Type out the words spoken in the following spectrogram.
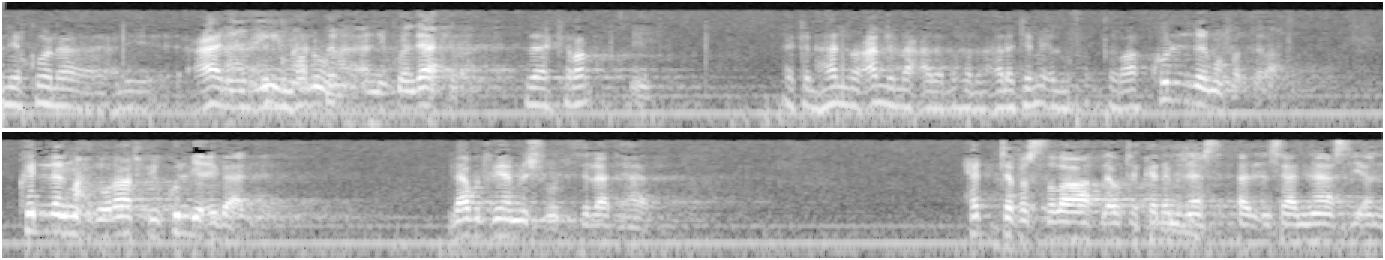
أن يكون يعني عالما إيه معلومة أن يكون ذاكرا. ذاكرا. إيه؟ لكن هل نعلم على مثلا على جميع المفطرات؟ كل المفطرات. كل المحظورات في كل عبادة لا بد فيها من الشروط الثلاثة هذه. حتى في الصلاة لو تكلم الإنسان ناسيا.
